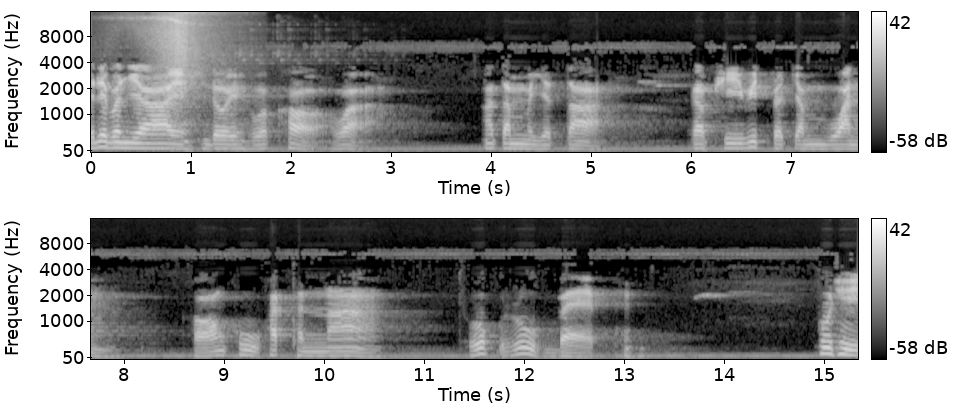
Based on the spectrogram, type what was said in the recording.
ะได้บรรยายโดยหัวข้อว่าอาตมยตา กับชีวิตประจำวันของผู้พัฒนา ทุกรูปแบบ ผู้ที่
